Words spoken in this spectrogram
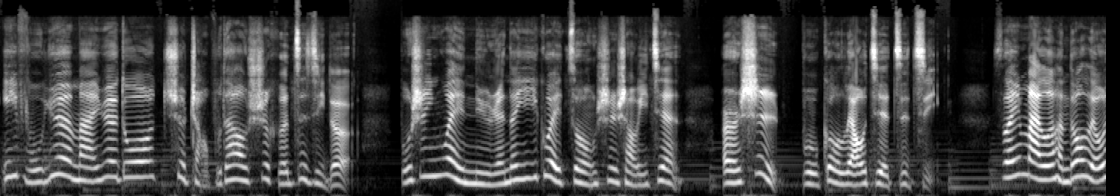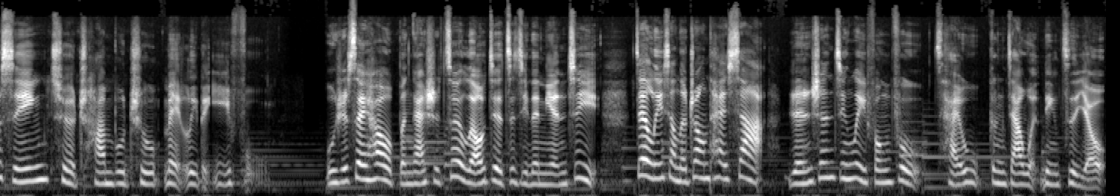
衣服越买越多，却找不到适合自己的。不是因为女人的衣柜总是少一件。而是不够了解自己，所以买了很多流行却穿不出美丽的衣服。五十岁后本该是最了解自己的年纪，在理想的状态下，人生经历丰富，财务更加稳定自由，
